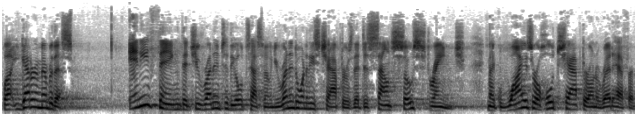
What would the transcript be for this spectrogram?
Well, you got to remember this. Anything that you run into the Old Testament, when you run into one of these chapters that just sounds so strange, like why is there a whole chapter on a red heifer?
